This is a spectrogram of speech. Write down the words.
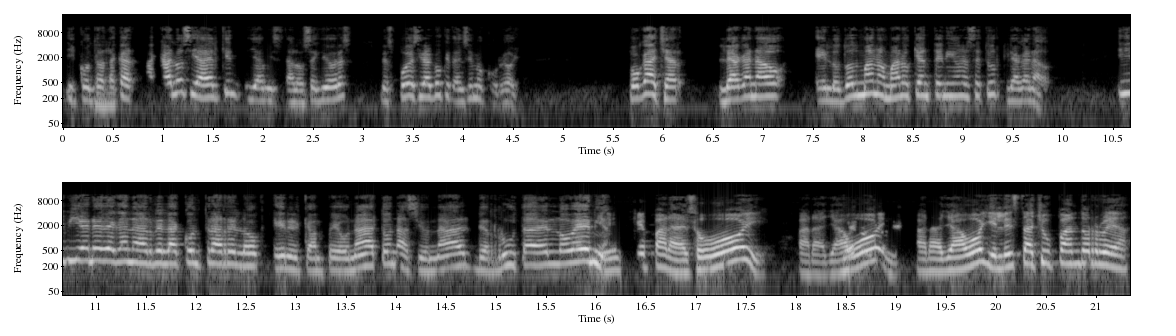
y contraatacar. A Carlos y a Elkin y a, mis, a los seguidores les puedo decir algo que también se me ocurrió hoy. Pogachar le ha ganado en los dos mano a mano que han tenido en este tour, le ha ganado. Y viene de ganarle la contrarreloj en el Campeonato Nacional de Ruta de Eslovenia. es que para eso voy, para allá Bueno. voy, para allá voy. Él está chupando rueda,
